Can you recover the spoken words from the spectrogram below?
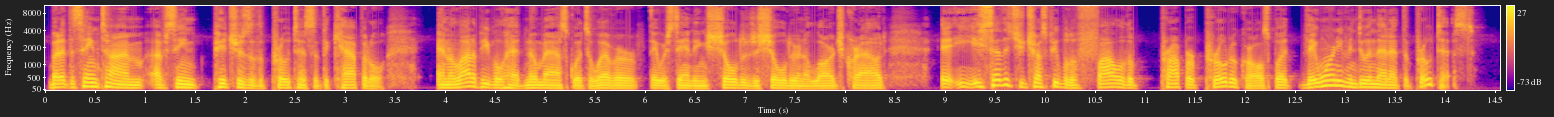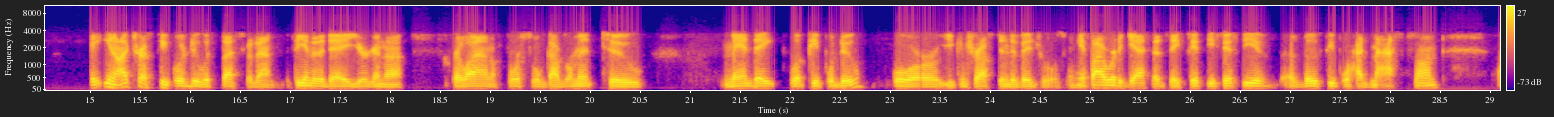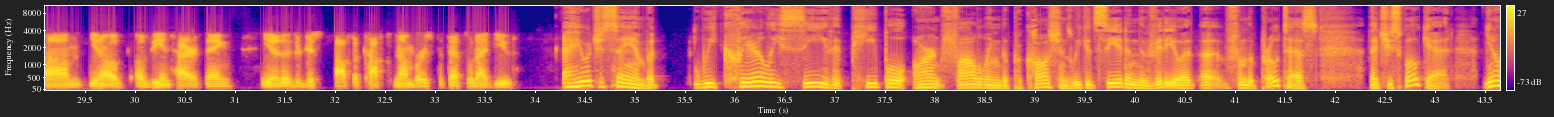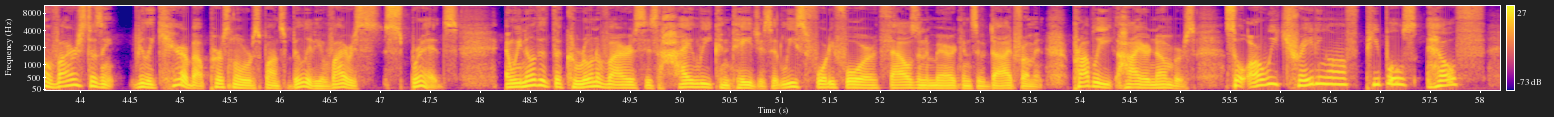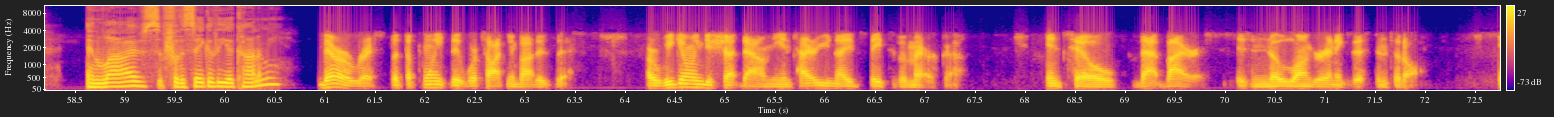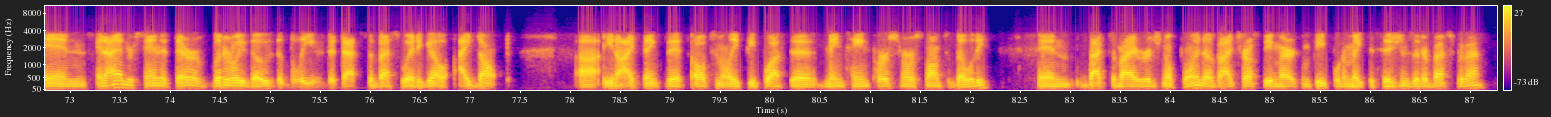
But at the same time, I've seen pictures of the protests at the Capitol, and a lot of people had no mask whatsoever. They were standing shoulder to shoulder in a large crowd. Uh, you said that you trust people to follow the proper protocols, but they weren't even doing that at the protest. You know, I trust people to do what's best for them. At the end of the day, you're going to rely on a forceful government to mandate what people do, or you can trust individuals. If I were to guess, I'd say 50 50 of, of those people had masks on, um, you know, of, of the entire thing. You know, those are just off the cuff numbers, but that's what I viewed. I hear what you're saying, but we clearly see that people aren't following the precautions. We could see it in the video at, uh, from the protests that you spoke at. You know, a virus doesn't really care about personal responsibility. A virus spreads. And we know that the coronavirus is highly contagious. At least 44,000 Americans have died from it, probably higher numbers. So are we trading off people's health and lives for the sake of the economy? There are risks, but the point that we're talking about is this. Are we going to shut down the entire United States of America until that virus is no longer in existence at all? And and I understand that there are literally those that believe that that's the best way to go. I don't. Uh, you know, I think that ultimately people have to maintain personal responsibility. And back to my original point of I trust the American people to make decisions that are best for them.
